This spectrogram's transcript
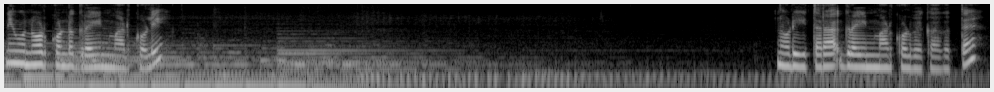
ನೀವು ನೋಡಿಕೊಂಡು ಗ್ರೈಂಡ್ ಮಾಡ್ಕೊಳ್ಳಿ. ನೋಡಿ, ಈ ಥರ ಗ್ರೈಂಡ್ ಮಾಡ್ಕೊಳ್ಬೇಕಾಗತ್ತೆ.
